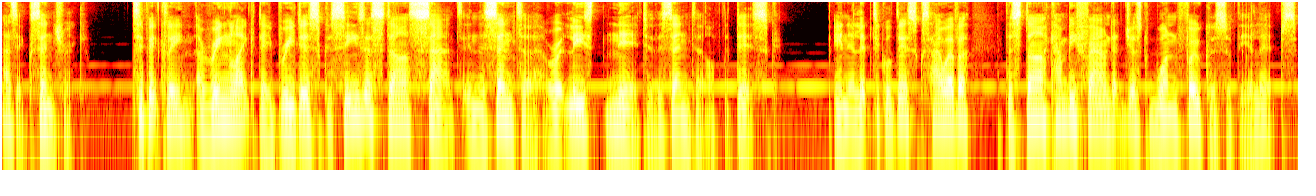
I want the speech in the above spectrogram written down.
as eccentric. Typically, a ring-like debris disk sees a star sat in the center or at least near to the center of the disk. In elliptical disks, however, the star can be found at just one focus of the ellipse.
